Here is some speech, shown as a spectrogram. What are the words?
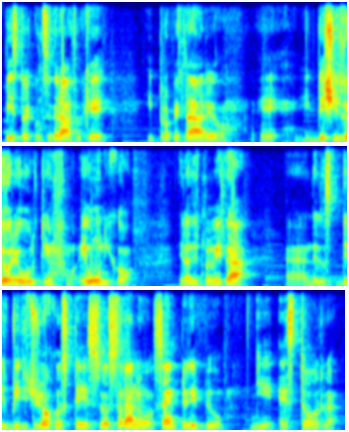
visto e considerato che il proprietario e il decisore ultimo e unico della disponibilità eh, del, del videogioco stesso saranno sempre di più gli e-store.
